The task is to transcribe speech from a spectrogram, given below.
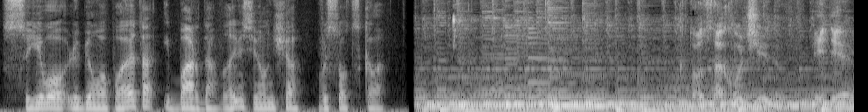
с его любимого поэта и барда Владимира Семеновича Высоцкого. Кто захочет в беде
